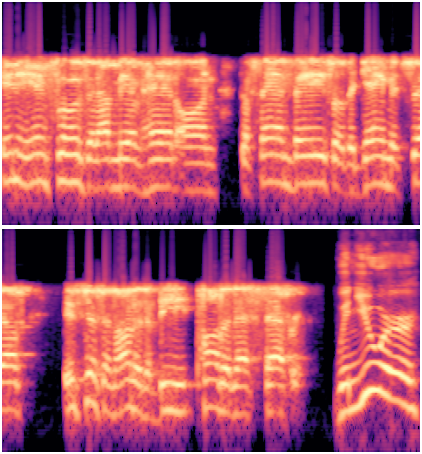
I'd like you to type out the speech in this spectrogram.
any influence that I may have had on the fan base or the game itself. It's just an honor to be part of that fabric. When you were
